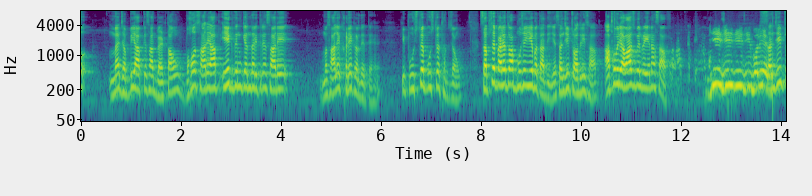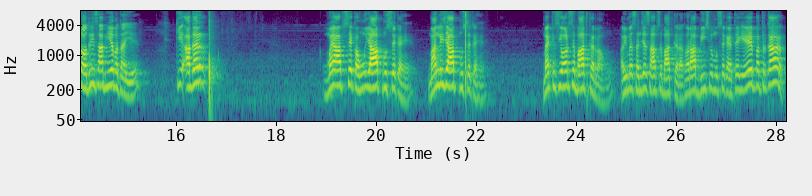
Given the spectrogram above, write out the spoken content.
मैं जब भी आपके साथ बैठता हूँ बहुत सारे आप एक दिन के अंदर इतने सारे मसाले खड़े कर देते हैं कि पूछते पूछते थक जाऊँ। सबसे पहले तो आप मुझे ये बता दीजिए संजीव चौधरी साहब आपको मेरी आवाज़ मिल रही है ना साफ़? जी जी जी जी बोलिए। संजीव चौधरी साहब ये बताइए कि अगर मैं आपसे कहूँ या आप मुझसे कहें मान लीजिए आप मुझसे कहें मैं किसी और से बात कर रहा हूँ। अभी मैं संजय साहब से बात कर रहा था और आप बीच में मुझसे कहते हैं कि ए पत्रकार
